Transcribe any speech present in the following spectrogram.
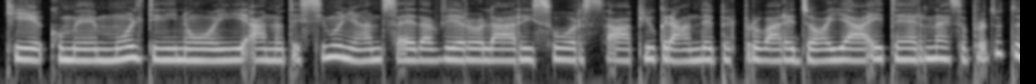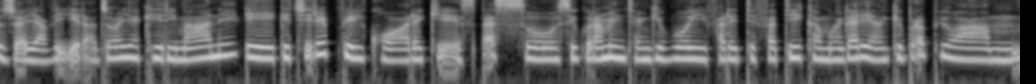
che come molti di noi hanno testimonianza è davvero la risorsa più grande per provare gioia eterna e soprattutto gioia vera, gioia che rimane e che ci riempie il cuore, che spesso sicuramente anche voi farete fatica magari anche proprio a um,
